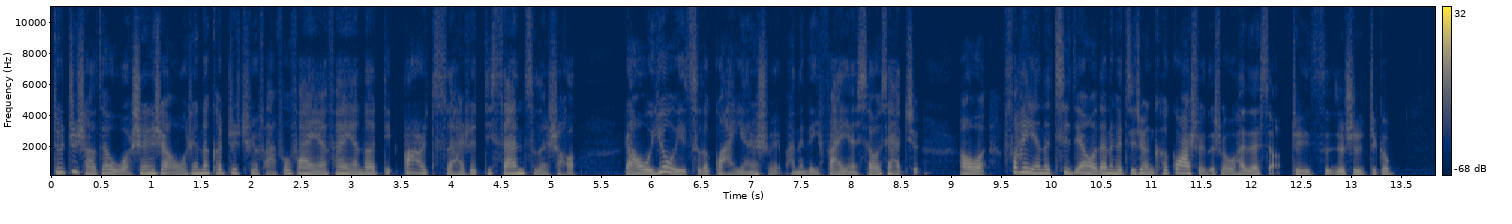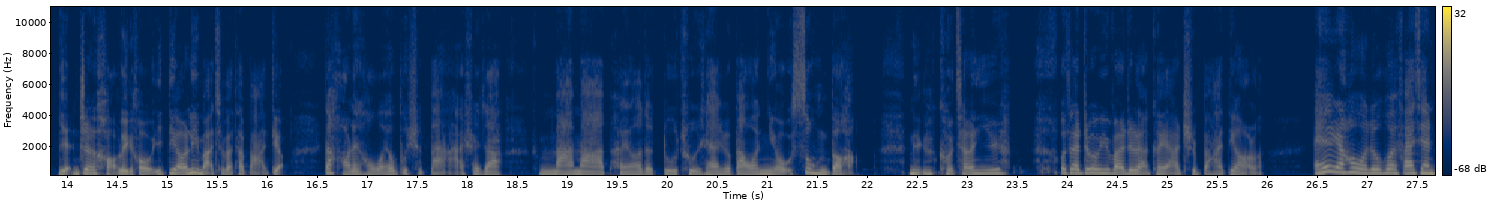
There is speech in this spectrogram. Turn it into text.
就至少在我身上，我是那颗智齿反复发炎，发炎到第二次还是第三次的时候，然后我又一次的挂盐水把那个发炎消下去。然后我发炎的期间，我在那个急诊科挂水的时候，我还在想，这一次就是这个炎症好了以后，一定要立马去把它拔掉。但好了以后，我又不去拔，是在妈妈朋友的督促下，就把我扭送到那个口腔医院，我才终于把这两颗牙齿拔掉了。哎，然后我就会发现，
